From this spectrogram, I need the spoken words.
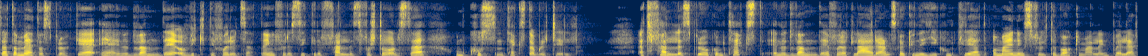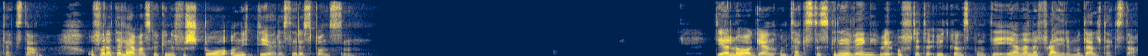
Dette metaspråket er en nødvendig og viktig forutsetning for å sikre felles forståelse om hvordan tekster blir til. Et felles språk om tekst er nødvendig for at læreren skal kunne gi konkret og meningsfull tilbakemelding på elevtekstene, og for at elevene skal kunne forstå og nyttiggjøre seg responsen. Dialogen om tekst og skriving vil ofte ta utgangspunkt i en eller flere modelltekster.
